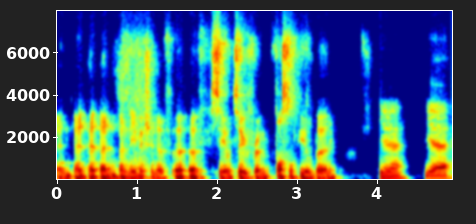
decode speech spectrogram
and and, and, and the emission of, of CO2 from fossil fuel burning. Yeah, yeah,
